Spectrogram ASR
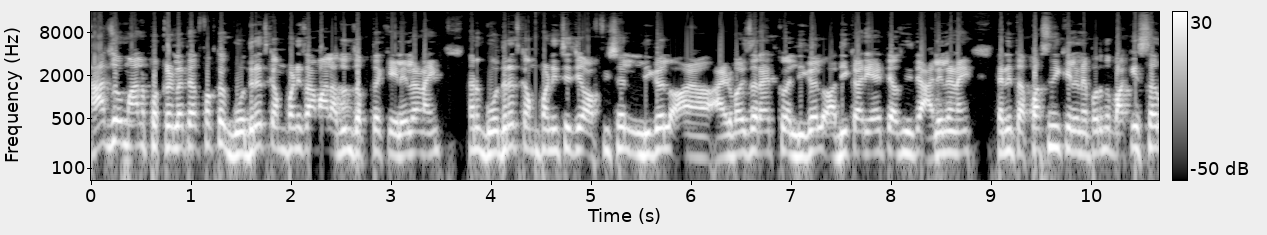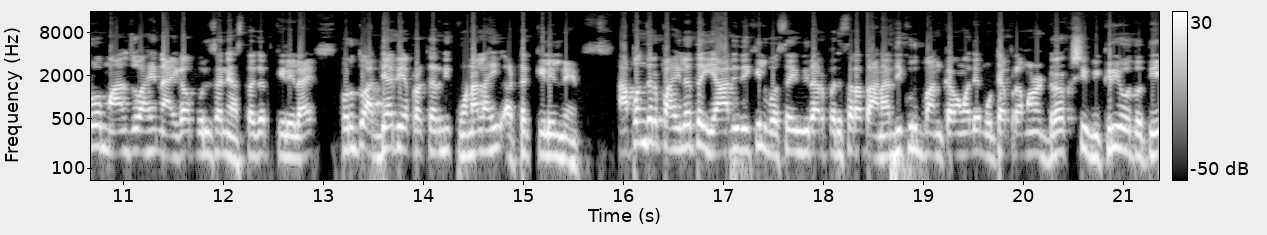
हा जो माल पकडला त्यात फक्त गोदरेज कंपनीचा माल अजून जप्त केलेला नाही. कारण गोदरेज कंपनीचे जे ऑफिशियल लिगल ऍडवायझर आहेत किंवा लिगल अधिकारी आहेत ते अजून इथे आलेले नाही. त्यांनी तपासणी केली नाही. परंतु बाकी सर्व माल जो आहे नायगाव पोलिसांनी हस्तगत केलेला आहे. परंतु अद्याप या प्रकरणी कोणालाही अटक केलेली नाही. आपण जर पाहिलं तर याआधी देखील वसई विरार परिसरात अनाधिकृत बांधकामामध्ये मोठ्या प्रमाणात ड्रग्सची विक्री होत होती.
